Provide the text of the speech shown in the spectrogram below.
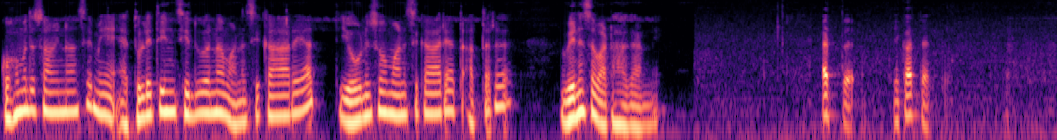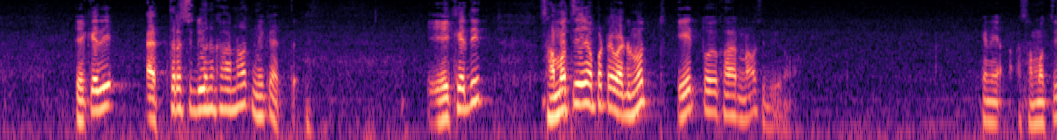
කොහොමද ස්වාමීන් වහන්සේ මේ ඇතුළතින් සිදුවන මනසිකාරයත් යෝනිසෝ මනසිකාරයත් අතර වෙනස වටහා ගන්නෙ? ඇත්ත. ඒකත් ඇත්ත. ඒකෙදි ඇත්තට සිදුවෙන කාරණාවත් මේක ඇත්ත. ඒකෙදි සමතය අපට වැඩුණොත් ඒත් ওই කාරණාව සිදු වෙනවා. කියන්නේ සමතය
